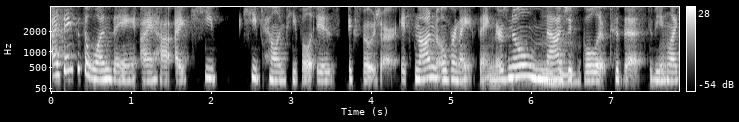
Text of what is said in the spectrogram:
I think that the one thing I have I keep keep telling people is exposure. It's not an overnight thing. There's no mm-hmm. magic bullet to this to being like,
